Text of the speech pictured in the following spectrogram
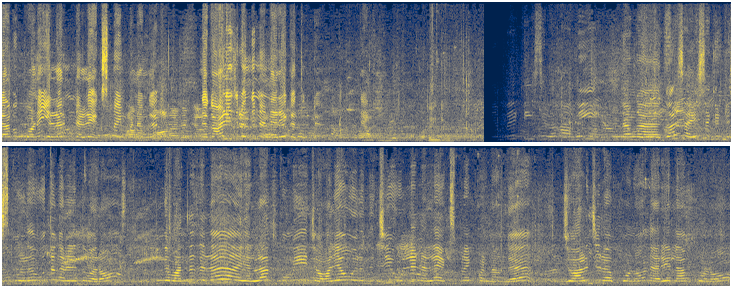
லேபுக்கு போனேன். எல்லாருமே நல்லா எக்ஸ்பிளைன் பண்ணாங்க. இந்த காலேஜில் வந்து நான் நிறைய கற்றுக்கிட்டேன் தேங்க்யூ தேங்க்யூ பேர் டி சிவகாமி. நாங்கள் கேர்ள்ஸ் ஹையர் செகண்டரி ஸ்கூலில் ஊத்தங்கரையிலேருந்து வரோம். இங்கே வந்ததில் எல்லாத்துக்குமே ஜாலியாகவும் இருந்துச்சு. உள்ளே ஜுவாலஜி லேப் போனோம் நிறைய லேப் போனோம்.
